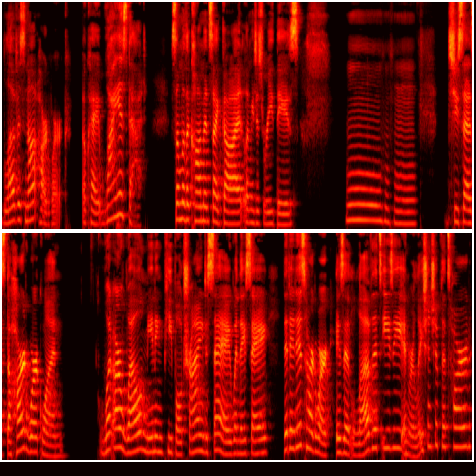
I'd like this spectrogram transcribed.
Love is not hard work. Okay, why is that? Some of the comments I got, let me just read these. Mm-hmm. She says, the hard work one. What are well meaning people trying to say when they say that it is hard work? Is it love that's easy and relationship that's hard?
